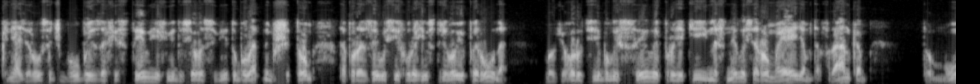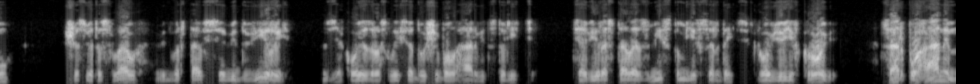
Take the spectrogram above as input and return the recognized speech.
Князь Русич був би захистив їх від усього світу булатним щитом та поразив усіх ворогів стрілою Перуна, бо в його руці були сили, про які й не снилося ромеям та франкам. Тому, що Святослав відвертався від віри, з якої зрослися душі болгар від століття. Ця віра стала змістом їх сердець, кров'ю їх крові. Цар поганин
